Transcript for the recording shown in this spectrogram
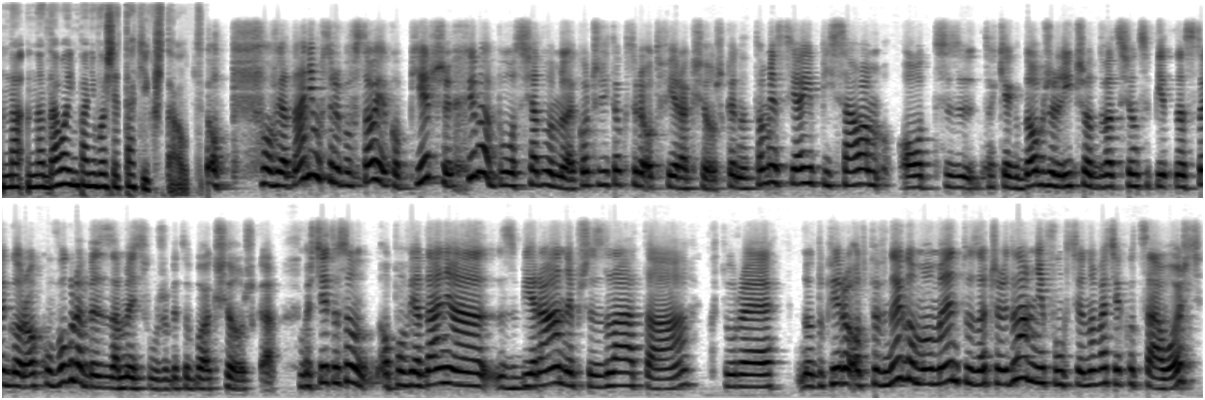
na, nadała im pani właśnie taki kształt? Opowiadaniem, które powstało jako pierwsze, chyba było Zsiadłe Mleko, czyli to, które otwiera książkę. Natomiast ja je pisałam od, tak jak dobrze liczę, od 2015 2015 roku w ogóle bez zamysłu, żeby to była książka. Właściwie to są opowiadania zbierane przez lata, które no dopiero od pewnego momentu zaczęły dla mnie funkcjonować jako całość,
